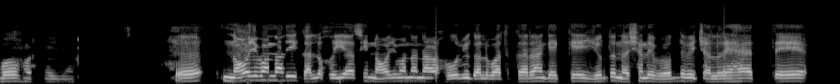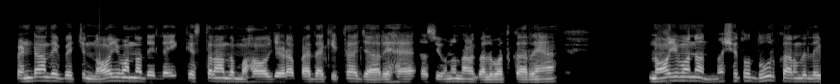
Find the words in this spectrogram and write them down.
ਬਹੁਤ ਫ਼ਰਕ ਹੈ ਜੀ ਅਹ ਨੌਜਵਾਨਾਂ ਦੀ ਗੱਲ ਹੋਈ ਆ। ਅਸੀਂ ਨੌਜਵਾਨਾਂ ਨਾਲ ਹੋਰ ਵੀ ਗੱਲਬਾਤ ਕਰਾਂਗੇ ਕਿ ਯੁੱਧ ਨਸ਼ਿਆਂ ਦੇ ਵਿਰੁੱਧ ਵੀ ਚੱਲ ਰਿਹਾ ਹੈ ਤੇ ਪਿੰਡਾਂ ਦੇ ਵਿੱਚ ਨੌਜਵਾਨਾਂ ਦੇ ਲਈ ਕਿਸ ਤਰ੍ਹਾਂ ਦਾ ਮਾਹੌਲ ਜਿਹੜਾ ਪੈਦਾ ਕੀਤਾ ਜਾ ਰਿਹਾ ਹੈ, ਅਸੀਂ ਉਹਨਾਂ ਨਾਲ ਗੱਲਬਾਤ ਕਰ ਰਹੇ ਹਾਂ। ਨੌਜਵਾਨਾਂ ਨੂੰ ਨਸ਼ੇ ਤੋਂ ਦੂਰ ਕਰਨ ਦੇ ਲਈ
